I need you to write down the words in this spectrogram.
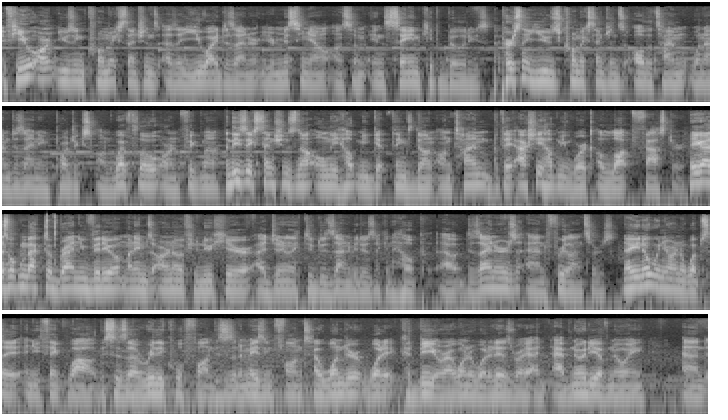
If you aren't using Chrome extensions as a UI designer, you're missing out on some insane capabilities. I personally use Chrome extensions all the time when I'm designing projects on Webflow or in Figma. And these extensions not only help me get things done on time, but they actually help me work a lot faster. Hey guys, welcome back to a brand new video. My name is Arnau. If you're new here, I generally like to do design videos that can help out designers and freelancers. Now, you know when you're on a website and you think, wow, this is a really cool font. This is an amazing font. I wonder what it could be, or I wonder what it is, right? I have no idea of knowing and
